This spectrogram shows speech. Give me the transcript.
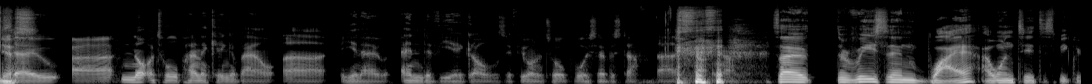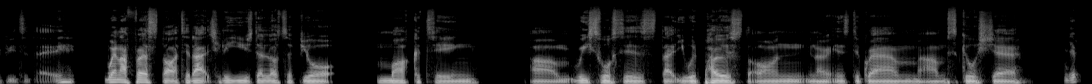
Yes. So, uh, not at all panicking about, uh, you know, end of year goals. If you want to talk voiceover stuff, uh, so the reason why I wanted to speak with you today, when I first started, I actually used a lot of your marketing um, resources that you would post on, you know, Instagram, um, Skillshare, yep,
